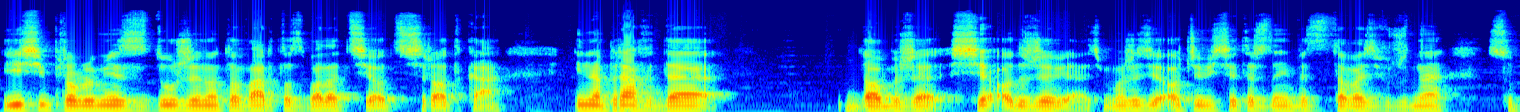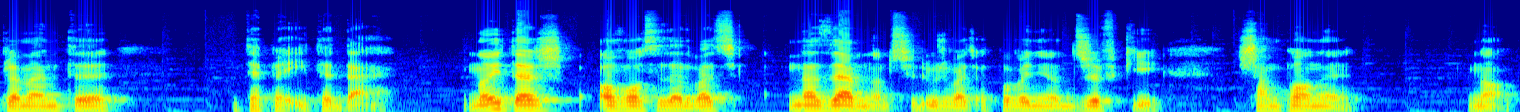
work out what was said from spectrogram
Jeśli problem jest duży, no to warto zbadać się od środka i naprawdę dobrze się odżywiać. Możecie oczywiście też zainwestować w różne suplementy itp. itd. No i też o włosy zadbać na zewnątrz, czyli używać odpowiedniej odżywki, szampony. No.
